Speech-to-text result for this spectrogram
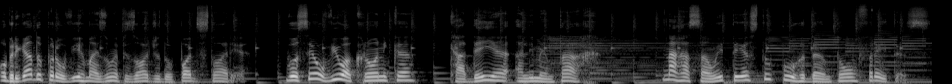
Obrigado por ouvir mais um episódio do Pod História. Você ouviu a crônica Cadeia Alimentar? Narração e texto por Danton Freitas.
